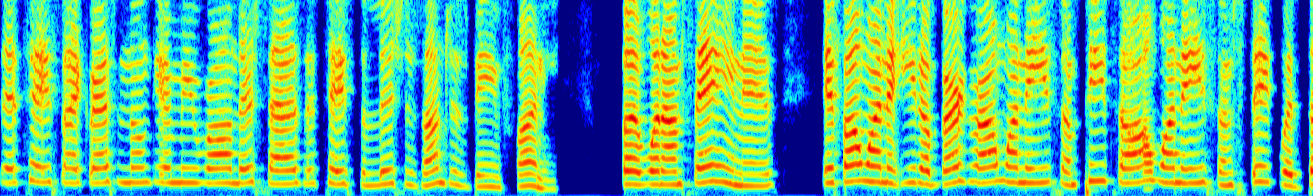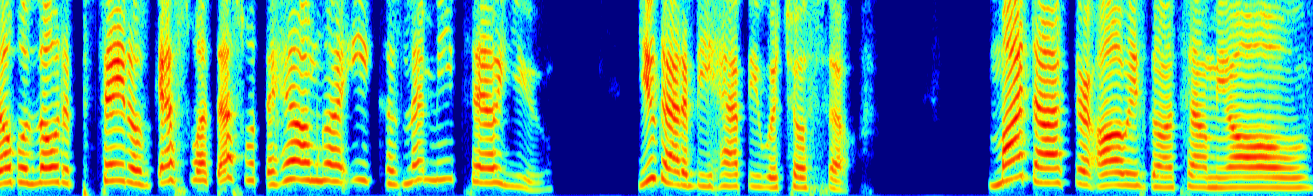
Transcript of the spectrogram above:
that tastes like grass. And don't get me wrong, there's salads that taste delicious. I'm just being funny. But what I'm saying is, if I want to eat a burger, I want to eat some pizza, I want to eat some steak with double loaded potatoes. Guess what? That's what the hell I'm going to eat. Because let me tell you, you got to be happy with yourself. My doctor always going to tell me, oh,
